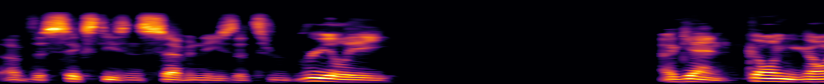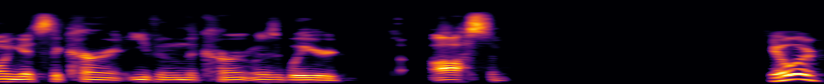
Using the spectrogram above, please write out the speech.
of the 60s and 70s that's really again going going against the current even when the current was weird. Awesome. Killer.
